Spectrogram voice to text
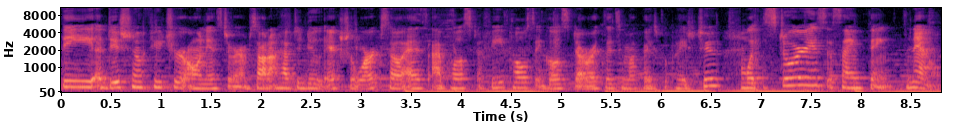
the additional feature on Instagram so I don't have to do extra work. So as I post a feed post it goes directly to my Facebook page too. With the stories the same thing. Now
